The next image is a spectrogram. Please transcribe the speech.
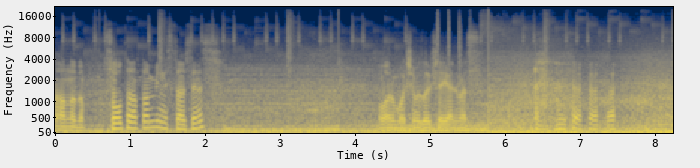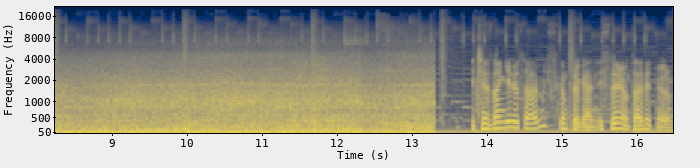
Anladım. Sol taraftan binin isterseniz. Umarım başımıza bir şey gelmez. İçinizden geliyorsa vermek sıkıntı yok. Yani istemiyorum, tarif etmiyorum.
